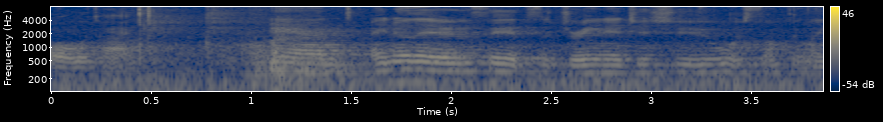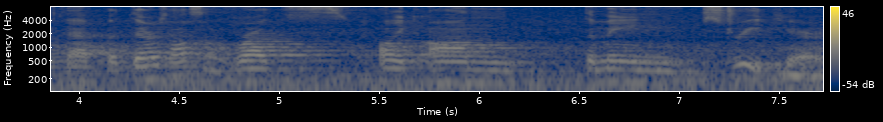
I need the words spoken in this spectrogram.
all the time. And I know they always say it's a drainage issue or something like that, but there's also ruts, like, on the main street here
